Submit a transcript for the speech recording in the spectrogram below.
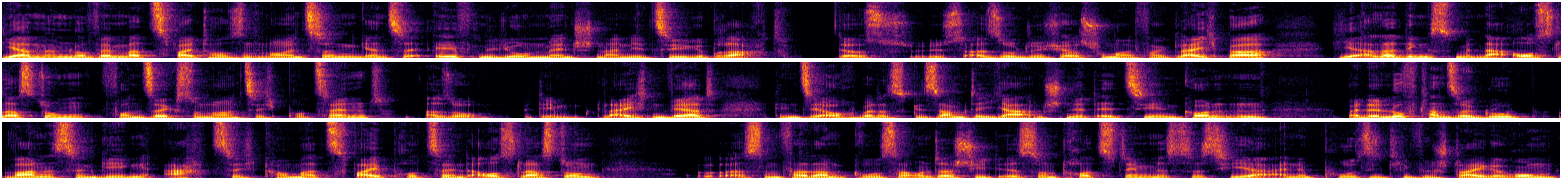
die haben im November 2019 ganze 11 Millionen Menschen an ihr Ziel gebracht. Das ist also durchaus schon mal vergleichbar. Hier allerdings mit einer Auslastung von 96 Prozent, also mit dem gleichen Wert, den sie auch über das gesamte Jahr im Schnitt erzielen konnten. Bei der Lufthansa Group waren es hingegen 80,2 Prozent Auslastung, was ein verdammt großer Unterschied ist. Und trotzdem ist es hier eine positive Steigerung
